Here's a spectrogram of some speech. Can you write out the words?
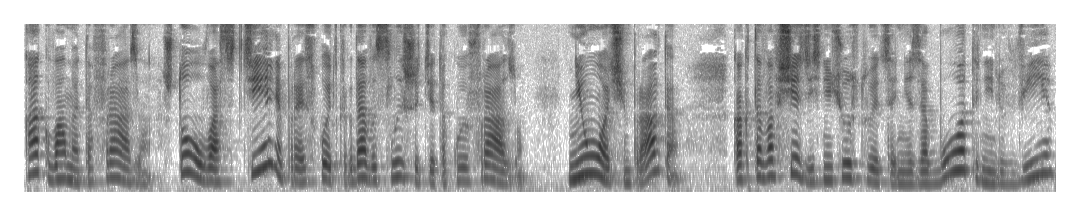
Как вам эта фраза? Что у вас в теле происходит, когда вы слышите такую фразу? Не очень, правда? Как-то вообще здесь не чувствуется ни заботы, ни любви.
